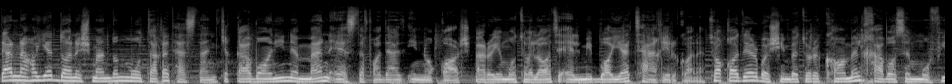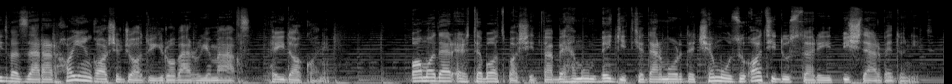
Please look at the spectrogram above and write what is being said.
در نهایت دانشمندان معتقد هستند که قوانین منع استفاده از این نوع قارچ برای مطالعات علمی باید تغییر کنه تا قادر باشیم به طور کامل خواص مفید و ضررهای این قارچ جادویی رو بر روی مغز پیدا کنیم. با ما در ارتباط باشید و به بگید که در مورد چه موضوعاتی دوست دارید بیشتر بدونید.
